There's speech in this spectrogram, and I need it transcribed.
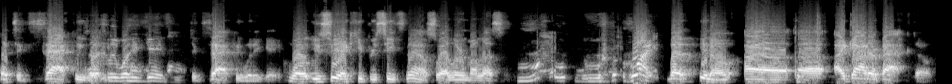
That's exactly what. Exactly what he gave. That's exactly what he gave. Well, you see, I keep receipts now, so I learned my lesson. Right. But you know, uh, uh, I got her back though,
